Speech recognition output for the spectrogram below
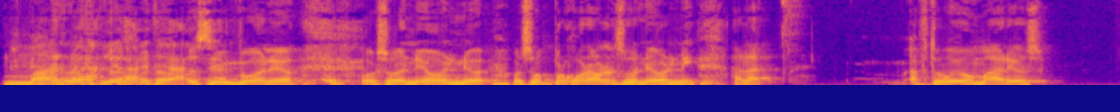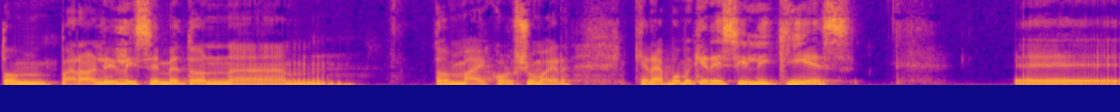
Μάλλον βλέπω το... το συμβόλαιο. Όσο, νεώνει, όσο προχωράω, όσο νεώνει. Αλλά αυτό που είπε ο Μάριος τον παραλύλησε με τον, ε, τον Μάικλ Σούμερ. Και να πούμε και τις ηλικίες. Ε,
